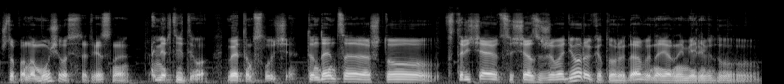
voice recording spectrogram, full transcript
чтобы оно мучилось, соответственно, омертвит его в этом случае. Тенденция, что встречаются сейчас живодеры, которые, да, вы, наверное, имели в виду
